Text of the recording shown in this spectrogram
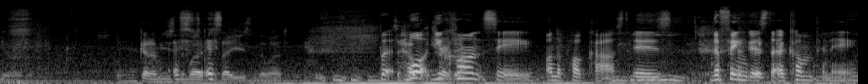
Neurodiverse. Again, I'm using the word it's- because they're using the word. But what you can't see on the podcast is the fingers that accompany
